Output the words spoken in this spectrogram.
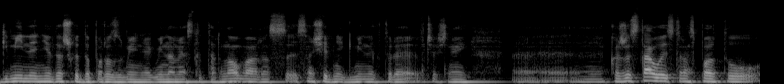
gminy nie doszły do porozumienia. Gmina miasto Tarnowa oraz sąsiednie gminy, które wcześniej korzystały z transportu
